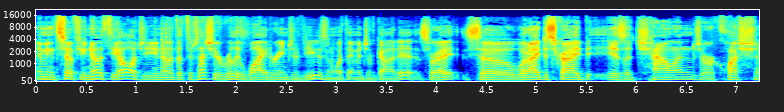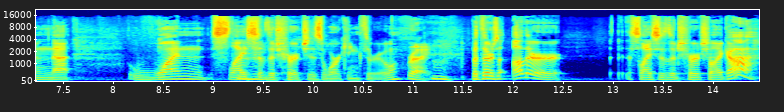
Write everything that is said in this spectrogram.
I mean, so if you know theology, you know that there's actually a really wide range of views on what the image of God is, right? So what I described is a challenge or a question that one slice mm-hmm. of the church is working through, Right. but there's other slices of the church are like, ah,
